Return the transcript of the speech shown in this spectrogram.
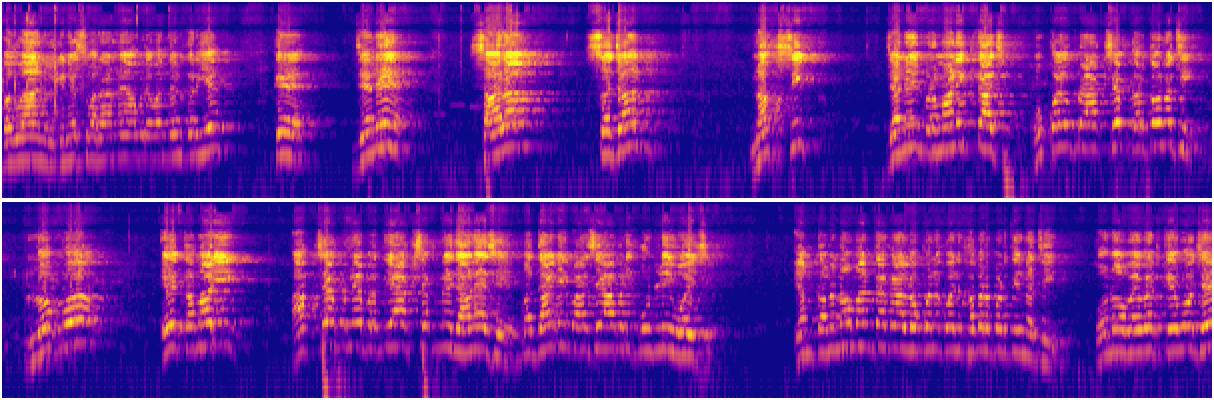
ભગવાન વિઘ્નેશ્વરાને આપણે વંદન કરીએ કે જેને સારા સજન નક્ષિક, જેની પ્રમાણિકતા છે હું કોઈ ઉપર આક્ષેપ કરતો નથી, લોકો એ તમારી આક્ષેપ ને પ્રત્યાક્ષેપને જાણે છે. બધાની પાસે આપણી કુંડલી હોય છે. એમ તમે ન માનતા કે આ લોકોને કોઈને ખબર પડતી નથી. કોનો વહીવટ કેવો છે?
